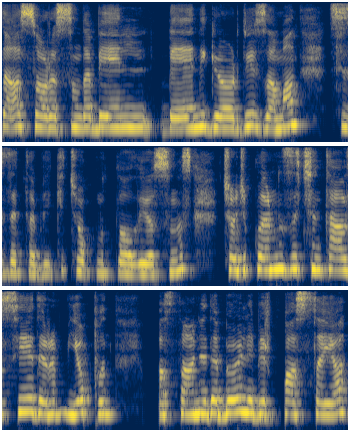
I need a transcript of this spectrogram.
daha sonrasında beğeni, beğeni gördüğü zaman siz de tabii ki çok mutlu oluyorsunuz. Çocuklarınız için tavsiye ederim. Yapın. Hastanede böyle bir pastaya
